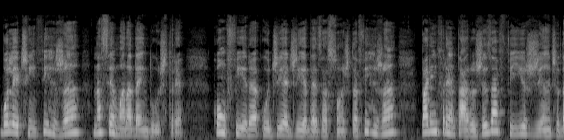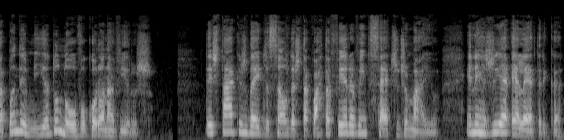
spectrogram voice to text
Boletim Firjan na Semana da Indústria. Confira o dia a dia das ações da Firjan para enfrentar os desafios diante da pandemia do novo coronavírus. Destaques da edição desta quarta-feira, 27 de maio. Energia elétrica.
